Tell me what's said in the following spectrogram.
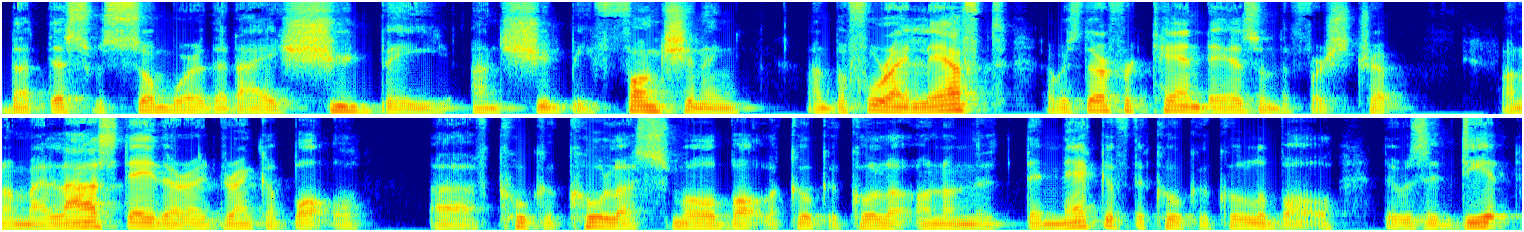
that this was somewhere that I should be and should be functioning and before I left, I was there for 10 days on the first trip. And on my last day there, I drank a bottle of Coca Cola, small bottle of Coca Cola. And on the, the neck of the Coca Cola bottle, there was a date,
